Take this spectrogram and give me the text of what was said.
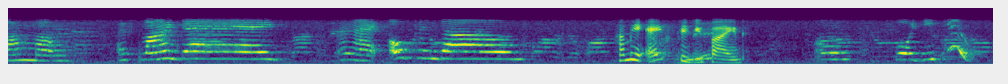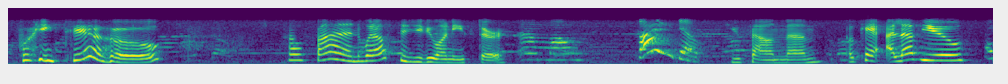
um um I find eggs and I open them. How many eggs did you find? Um, forty-two. Forty-two. How fun. What else did you do on Easter? Um um find them. You found them. Okay, I love you. I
